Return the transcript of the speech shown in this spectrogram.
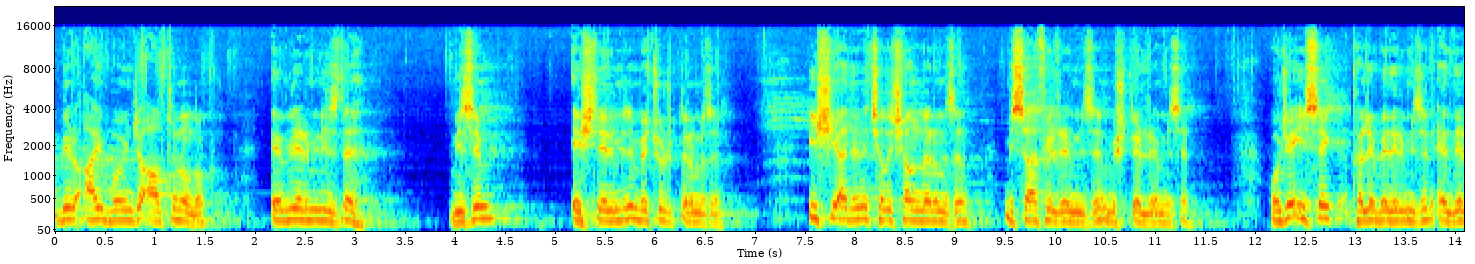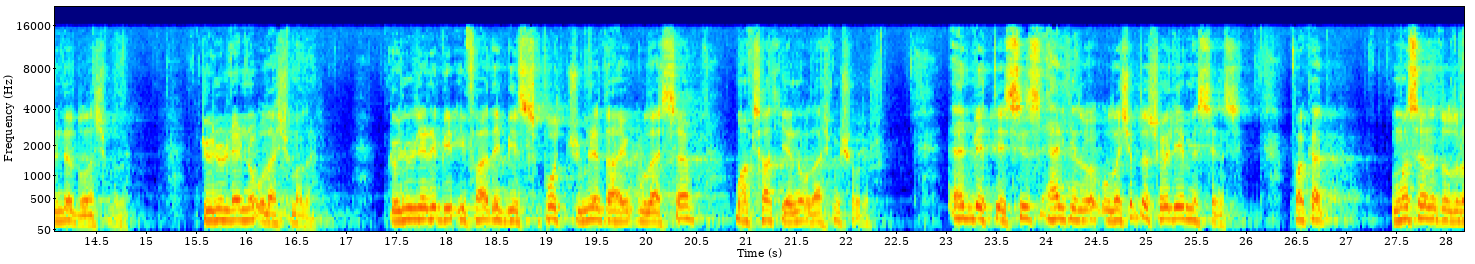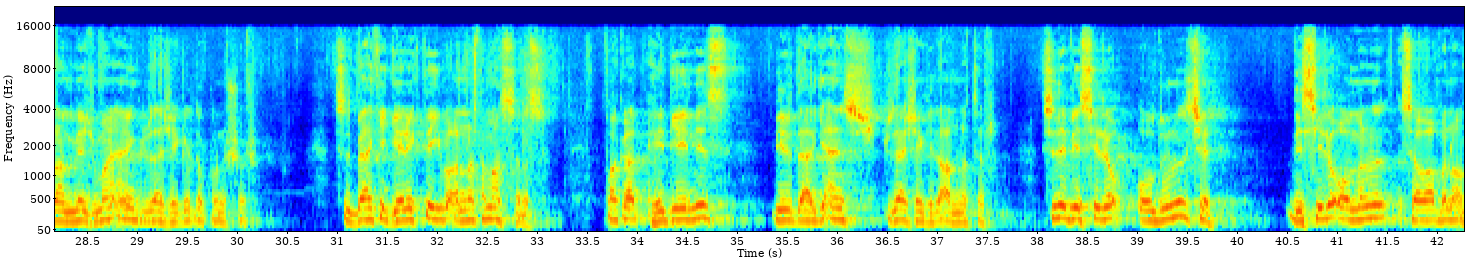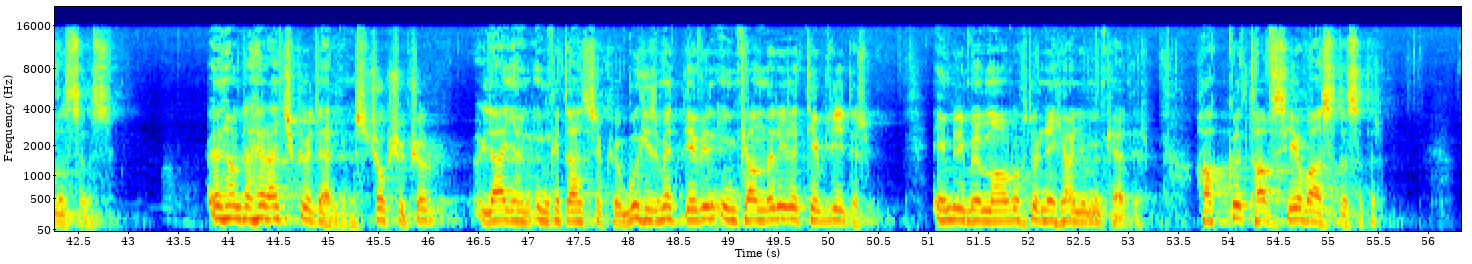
Bir ay boyunca altın oluk evlerimizde bizim eşlerimizin ve çocuklarımızın, iş yerlerinde çalışanlarımızın, misafirlerimizin, müşterilerimizin, hoca isek talebelerimizin ellerinde dolaşmalı. Gönüllerine ulaşmalı. Gönülleri bir ifade, bir spot cümle dahi ulaşsa maksat yerine ulaşmış olur. Elbette siz herkese ulaşıp da söyleyemezsiniz. Fakat masanızda duran mecmua en güzel şekilde konuşur. Siz belki gerektiği gibi anlatamazsınız. Fakat hediyeniz bir dergi en güzel şekilde anlatır. Size vesile olduğunuz için vesile olmanın sevabını alırsınız. Elhamdülillah her ay çıkıyor dergimiz. Çok şükür la yan inkıta çıkıyor. Bu hizmet devrin imkanlarıyla tebliğdir. Emri bil maruftur, nehyanül münkerdir. Hakkı tavsiye vasıtasıdır.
